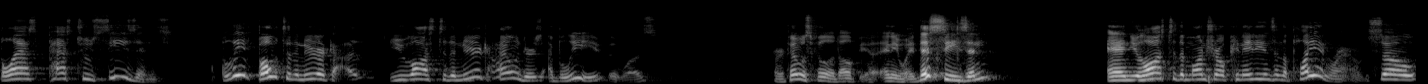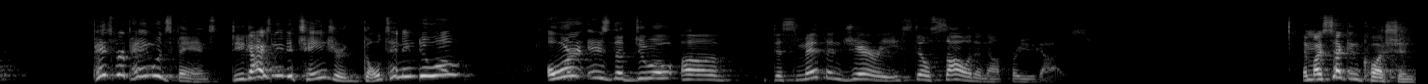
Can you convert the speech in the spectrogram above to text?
the last past two seasons. I believe both to the New York. Uh, you lost to the New York Islanders, I believe it was, or if it was Philadelphia. Anyway, this season, and you lost to the Montreal Canadiens in the play-in round. So, Pittsburgh Penguins fans, do you guys need to change your goaltending duo, or is the duo of DeSmith and Jarry still solid enough for you guys? And my second question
